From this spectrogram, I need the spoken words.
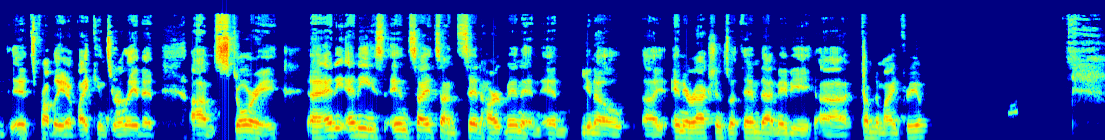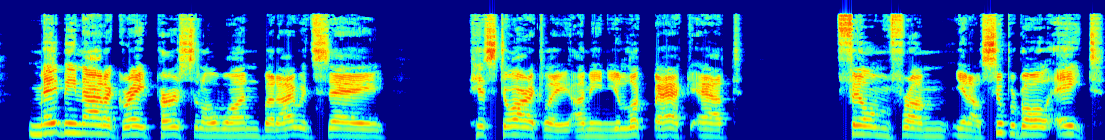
it's probably a Vikings related um, story. Uh, any any insights on Sid Hartman and and you know uh, interactions with him that maybe uh, come to mind for you? Maybe not a great personal one, but I would say historically, I mean, you look back at film from you know Super Bowl eight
